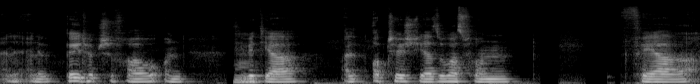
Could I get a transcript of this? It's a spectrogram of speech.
eine, eine bildhübsche Frau und sie Hm. wird ja optisch ja sowas von ver,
